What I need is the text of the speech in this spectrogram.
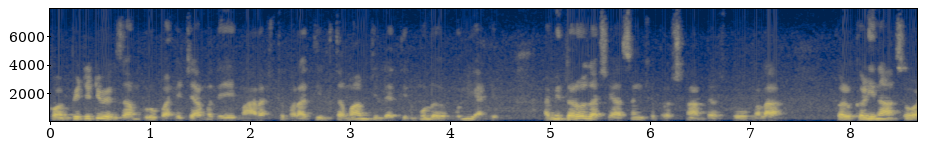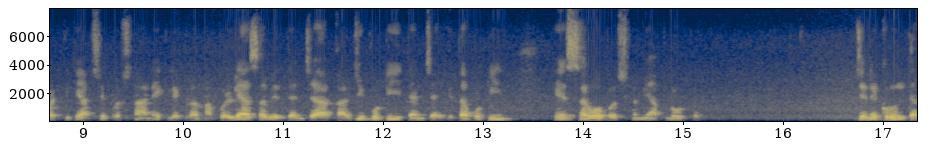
कॉम्पिटेटिव्ह एक्झाम ग्रुप आहे ज्यामध्ये महाराष्ट्रभरातील तमाम जिल्ह्यातील मुलं मुली आहेत. आम्ही दररोज असे असंख्य प्रश्न अभ्यासतो मला कळकळीनं असं वाटतं की असे प्रश्न अनेक लेकरांना पडले असावेत. त्यांच्या काळजीपोटी त्यांच्या हितापोटी हे सर्व प्रश्न मी अपलोड करतो. जेणेकरून त्या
